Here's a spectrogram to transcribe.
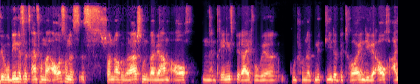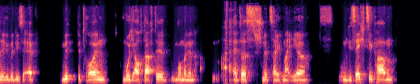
wir probieren es jetzt einfach mal aus und es ist schon auch überraschend, weil wir haben auch einen Trainingsbereich, wo wir gut 100 Mitglieder betreuen, die wir auch alle über diese App mitbetreuen, wo ich auch dachte, wo wir den Altersschnitt, sage ich mal, eher um die 60 haben.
